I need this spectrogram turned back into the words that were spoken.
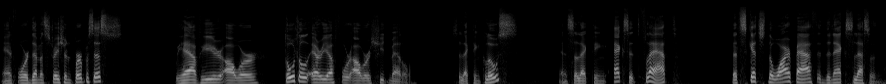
And for demonstration purposes, we have here our total area for our sheet metal. Selecting close and selecting exit flat. Let's sketch the wire path in the next lesson.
